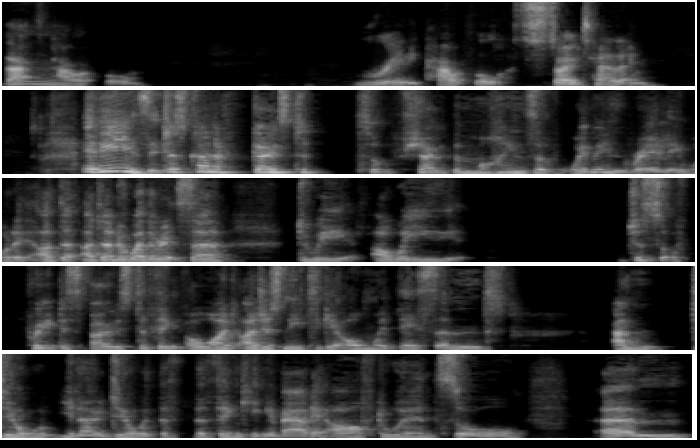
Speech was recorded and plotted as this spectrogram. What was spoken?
that's Mm. powerful really powerful so telling It is. It just kind of goes to sort of show the minds of women, really. What it, I, don't, I don't know whether it's a. Do we are we just sort of predisposed to think, oh, I, I just need to get on with this and and deal with you know deal with the, the thinking about it afterwards, or um,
